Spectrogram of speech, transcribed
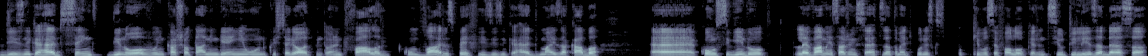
de sneakerhead sem, de novo, encaixotar ninguém em um único estereótipo. Então a gente fala com vários perfis de sneakerhead, mas acaba é, conseguindo levar a mensagem certa exatamente por isso que, que você falou, que a gente se utiliza dessa,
